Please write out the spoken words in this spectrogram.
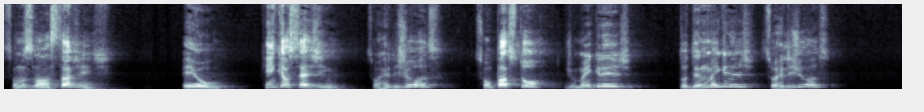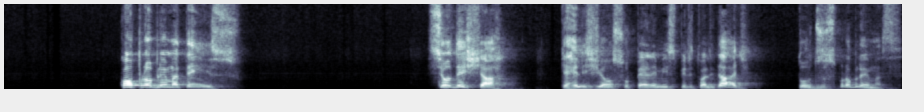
Somos nós, tá, gente? Eu. Quem que é o Serginho? Sou religioso. Sou um pastor de uma igreja. Estou dentro de uma igreja. Sou religioso. Qual problema tem isso? Se eu deixar que a religião supere a minha espiritualidade, todos os problemas.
